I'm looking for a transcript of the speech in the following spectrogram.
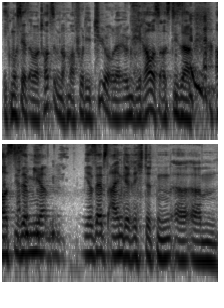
ich muss jetzt aber trotzdem noch mal vor die Tür oder irgendwie raus aus dieser, aus dieser mir, mir selbst eingerichteten äh, ähm,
